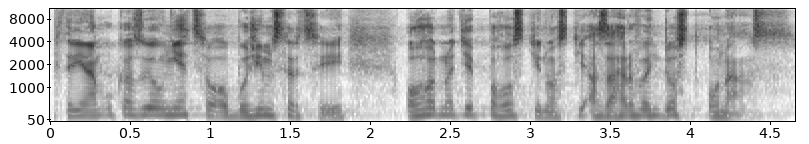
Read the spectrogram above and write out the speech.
které nám ukazují něco o božím srdci, o hodnotě pohostinnosti a zároveň dost o nás.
